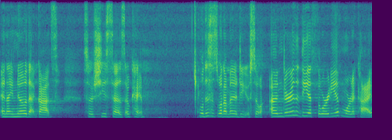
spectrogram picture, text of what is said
And I know that God's so she says, okay, well, this is what I'm going to do. So, under the authority of Mordecai,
